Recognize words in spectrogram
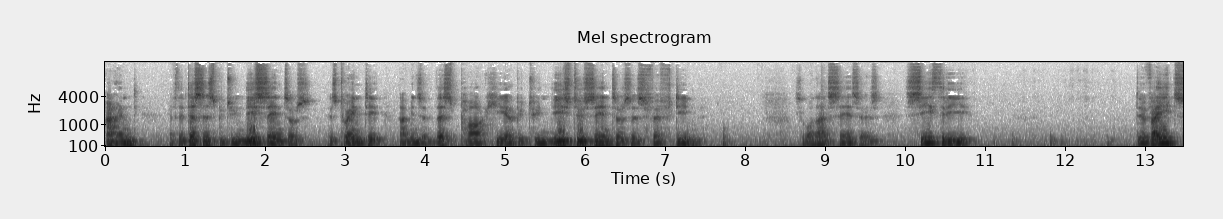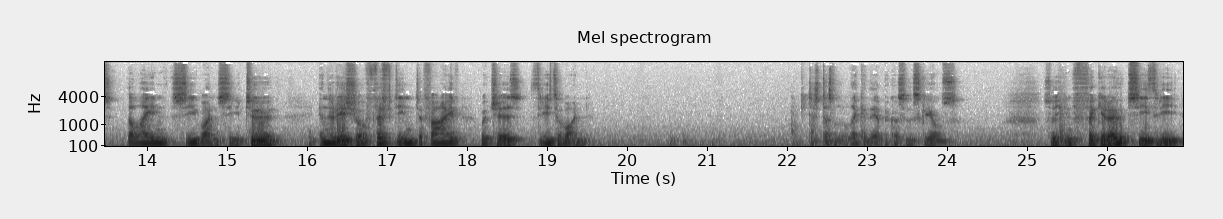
And if the distance between these centres is 20, that means that this part here between these two centres is 15. So what that says is C3 divides the line C1, C2 in the ratio of 15 to 5, which is 3 to 1 just doesn't look like it there because of the scales. So you can figure out C3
